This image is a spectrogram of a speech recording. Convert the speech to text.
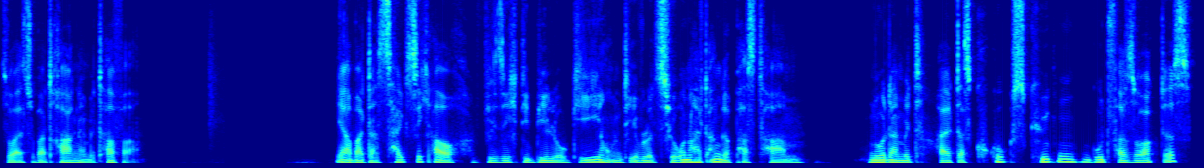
So als übertragene Metapher. Ja, aber das zeigt sich auch, wie sich die Biologie und die Evolution halt angepasst haben. Nur damit halt das Kuckucksküken gut versorgt ist,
